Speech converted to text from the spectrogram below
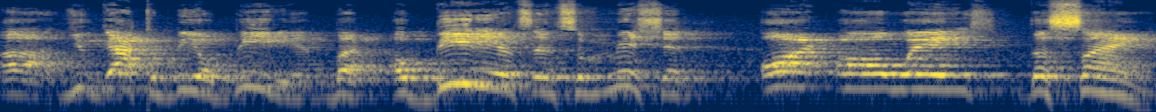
uh, you got to be obedient, but obedience and submission aren't always the same.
